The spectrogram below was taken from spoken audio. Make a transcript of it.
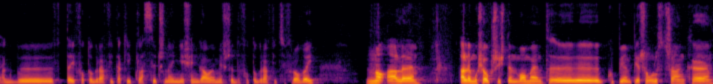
jakby w tej fotografii takiej klasycznej nie sięgałem jeszcze do fotografii cyfrowej. No ale, ale musiał przyjść ten moment. Y, kupiłem pierwszą lustrzankę,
